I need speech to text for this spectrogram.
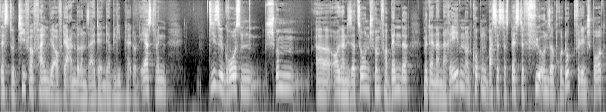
desto tiefer fallen wir auf der anderen Seite in der Beliebtheit. Und erst wenn diese großen Schwimmorganisationen, äh, Schwimmverbände miteinander reden und gucken, was ist das Beste für unser Produkt, für den Sport,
